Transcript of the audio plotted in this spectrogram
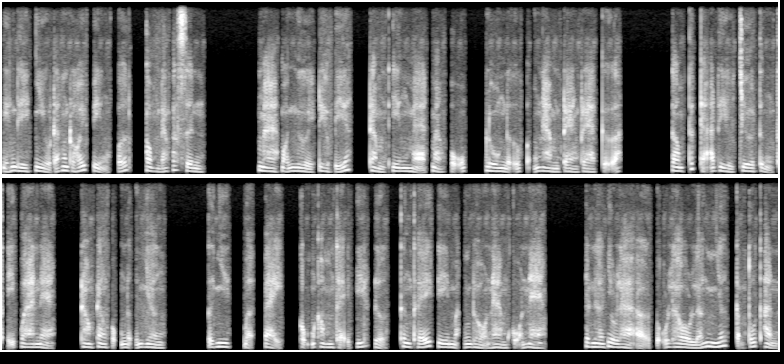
miễn đi nhiều rắn rối phiền phớt không đáng phát sinh. Mà mọi người đều biết trầm thiên mạc mặt vũ luôn nữ vẫn nam trang ra cửa. Trong tất cả đều chưa từng thấy qua nàng trong trang phục nữ nhân. Tự nhiên bởi vậy cũng không thể biết được thân thế khi mặc đồ nam của nàng. Cho nên dù là ở tủ lâu lớn nhất Cẩm Tú Thành,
